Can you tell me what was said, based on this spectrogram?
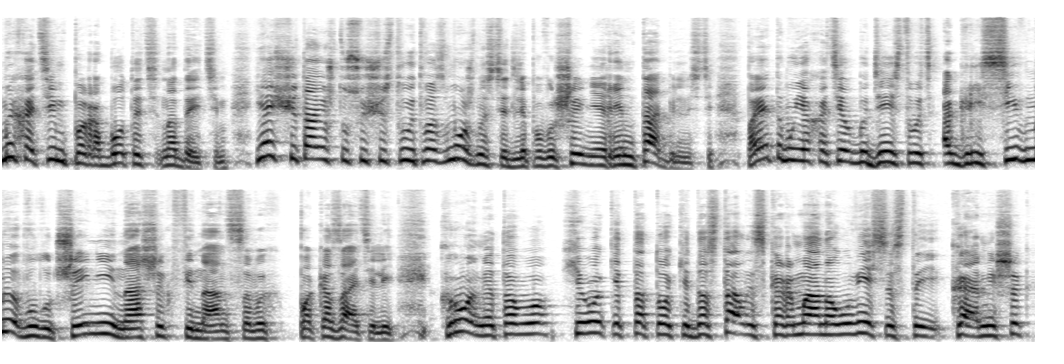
Мы хотим поработать над этим. Я считаю, что существуют возможности для повышения рентабельности, поэтому я хотел бы действовать агрессивно в улучшении наших финансовых показателей. Кроме того, Хироки Татоки достал из кармана увесистый камешек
